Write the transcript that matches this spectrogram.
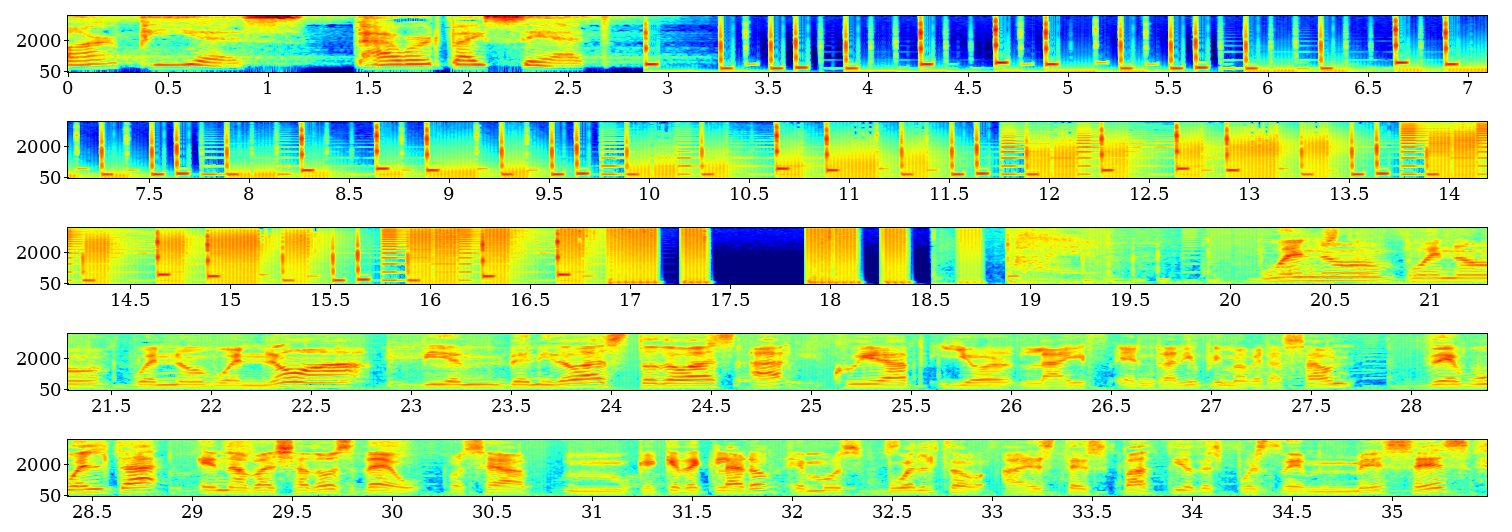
RPS, powered by SAT. Bueno, bueno, bueno, bueno. Bienvenidos todos a Queer Up Your Life en Radio Primavera Sound. De vuelta en Abaixados Deu. O sea, mm, que quede claro, hemos vuelto a este espacio después de meses.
